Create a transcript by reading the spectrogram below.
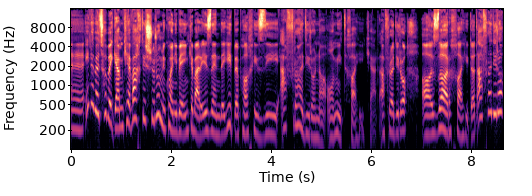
اینو به تو بگم که وقتی شروع می‌کنی به اینکه برای زندگیت به پاخیزی افرادی رو ناامید خواهی کرد افرادی رو آزار خواهی داد افرادی رو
